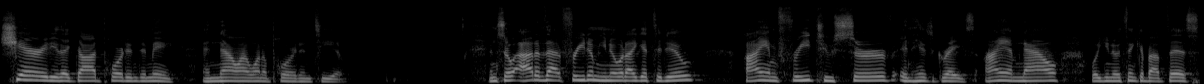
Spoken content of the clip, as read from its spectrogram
charity that God poured into me and now I want to pour it into you. And so, out of that freedom, you know what I get to do? I am free to serve in His grace. I am now, well, you know, think about this.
